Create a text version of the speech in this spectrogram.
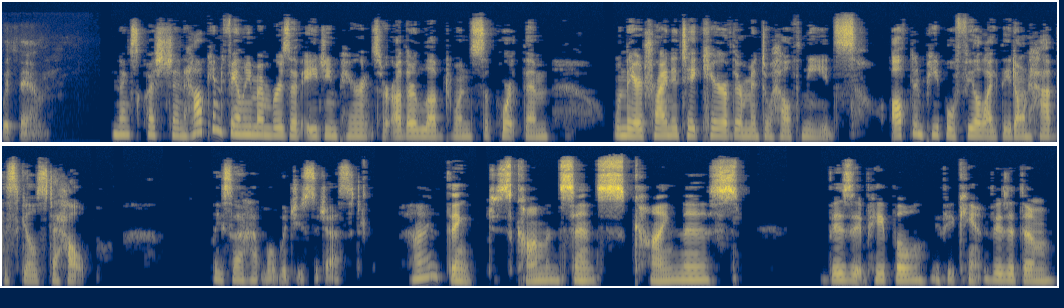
with them. Next question How can family members of aging parents or other loved ones support them when they are trying to take care of their mental health needs? Often people feel like they don't have the skills to help. Lisa, what would you suggest? I think just common sense, kindness, visit people. If you can't visit them,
